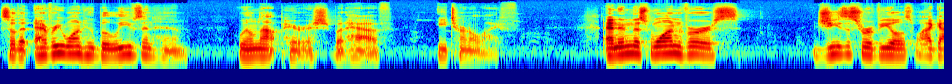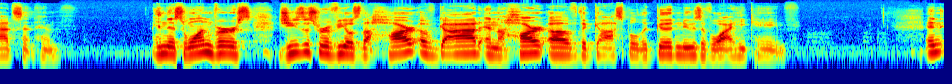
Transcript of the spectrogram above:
so that everyone who believes in him will not perish but have eternal life." And in this one verse, Jesus reveals why God sent him. In this one verse, Jesus reveals the heart of God and the heart of the gospel, the good news of why he came. And,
